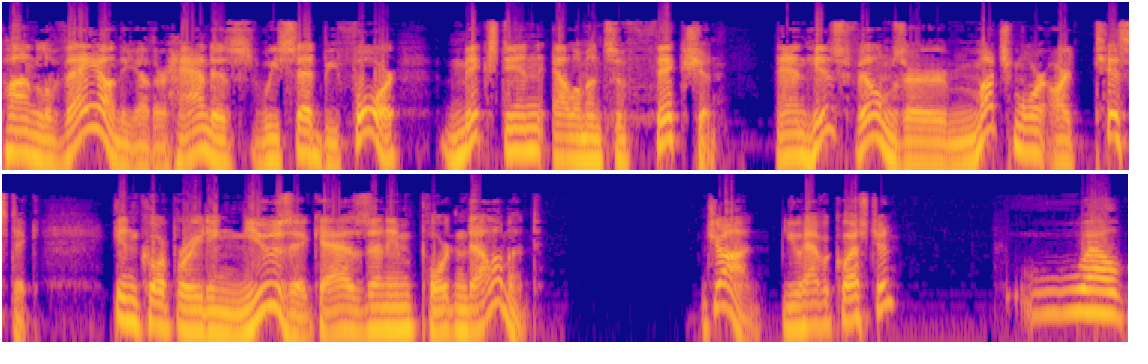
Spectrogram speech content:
Painlevé, on the other hand, as we said before, mixed in elements of fiction, and his films are much more artistic, incorporating music as an important element. John, you have a question? Well,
